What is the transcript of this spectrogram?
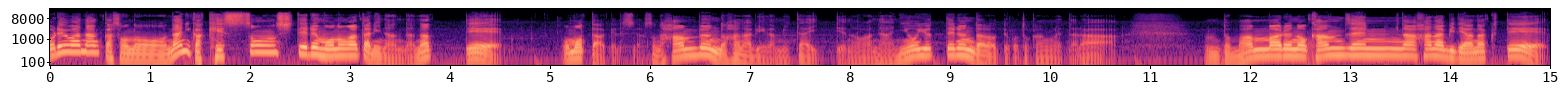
これはなんかその何か欠損してる物語なんだなって思ったわけですよ。その半分の花火が見たいっていうのは何を言ってるんだろうってことを考えたら、うんと、まん丸の完全な花火ではなくて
